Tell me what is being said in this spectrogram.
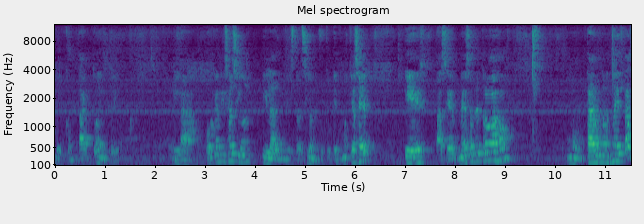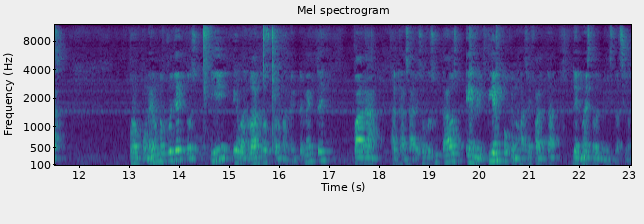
de contacto entre la organización y la administración. Lo que tenemos que hacer es hacer mesas de trabajo, montar unas metas proponer unos proyectos y evaluarlos permanentemente para alcanzar esos resultados en el tiempo que nos hace falta de nuestra administración.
